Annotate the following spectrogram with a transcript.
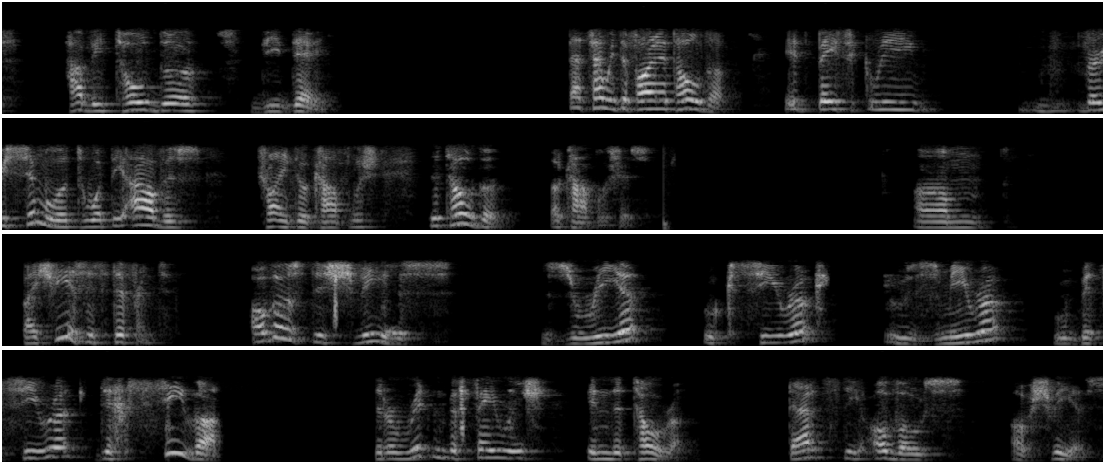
havi tolda dide. That's how we define a tolda. It's basically very similar to what the Av is trying to accomplish, the tolda accomplishes. Um, by Shvias, it's different. Others the Shvias, Zuriya, Uksira, Uzmira, Ubetzira, Dichsiva, that are written beferish in the Torah. That's the ovos of Shvias.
